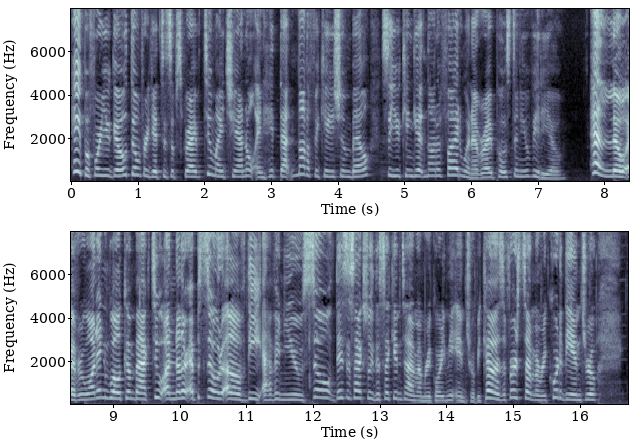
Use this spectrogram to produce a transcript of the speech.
Hey, before you go, don't forget to subscribe to my channel and hit that notification bell so you can get notified whenever I post a new video. Hello everyone and welcome back to another episode of The Avenue. So this is actually the second time I'm recording the intro because the first time I recorded the intro,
